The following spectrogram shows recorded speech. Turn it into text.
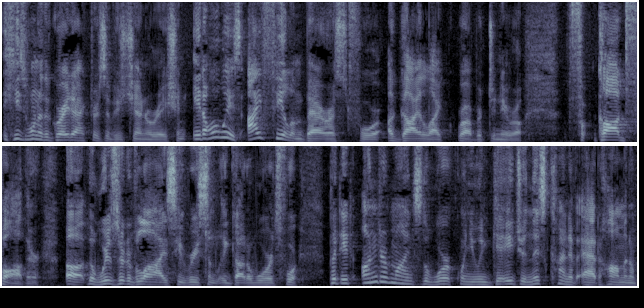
he's one of the great actors of his generation. It always, I feel embarrassed for a guy like Robert De Niro. Godfather, uh, The Wizard of Lies, he recently got awards for. But it undermines the work when you engage in this kind of ad hominem.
